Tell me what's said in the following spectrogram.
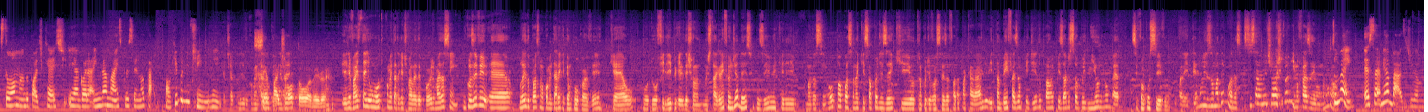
Estou amando o podcast e agora ainda mais por ser notado. Ó, que bonitinho, gente. Eu tinha lido o comentário Senpai dele, te né? notou, amigo. Ele vai ter um outro comentário que a gente vai ler depois, mas assim, inclusive, é, lendo o próximo comentário que tem um pouco a ver, que é o, o do Felipe que ele deixou no Instagram, foi um dia desse, inclusive, que ele mandou assim: opa, passando aqui só pra dizer que o trampo de vocês é foda pra caralho e também fazer um pedido pra um episódio sobre New no Metal, se for possível. Eu falei, temos uma demanda. Sinceramente, eu acho que eu animo fazer um. Não, Também. Essa é a minha base, digamos.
